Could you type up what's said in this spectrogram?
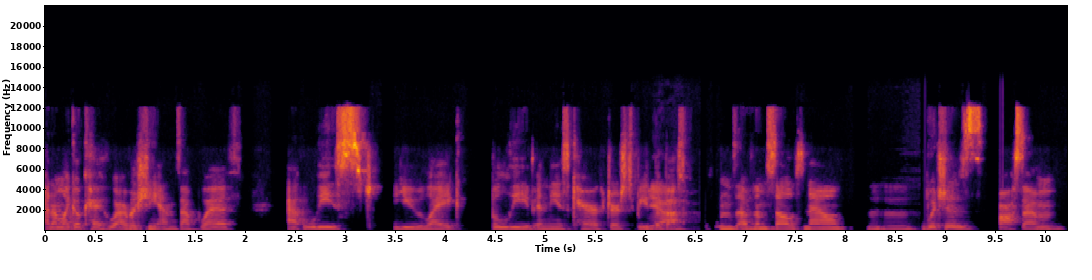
And I'm like, okay, whoever she ends up with, at least you like believe in these characters to be Yeah. the best versions of themselves now, hmm which is awesome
